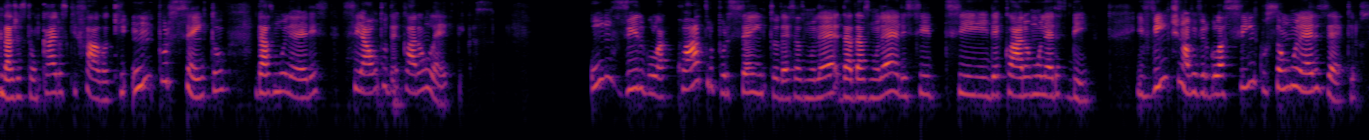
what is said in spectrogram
da gestão Kairos que fala que 1% das mulheres se autodeclaram lésbicas. 1,4% dessas mulher, da- das mulheres se, se declaram mulheres bi. E 29,5% são mulheres héteros.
